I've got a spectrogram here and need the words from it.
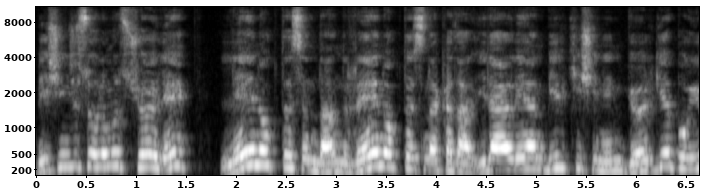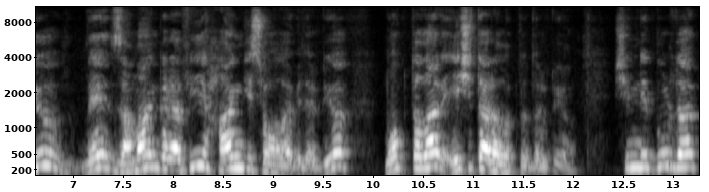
Beşinci sorumuz şöyle. L noktasından R noktasına kadar ilerleyen bir kişinin gölge boyu ve zaman grafiği hangisi olabilir diyor. Noktalar eşit aralıklıdır diyor. Şimdi burada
